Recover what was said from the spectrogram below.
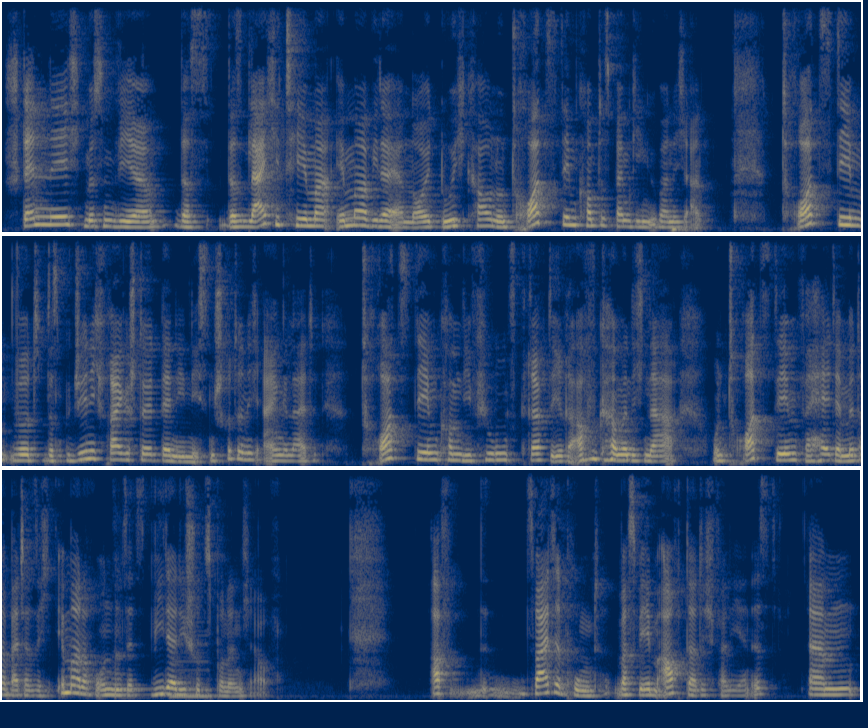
Ständig müssen wir das, das gleiche Thema immer wieder erneut durchkauen und trotzdem kommt es beim Gegenüber nicht an. Trotzdem wird das Budget nicht freigestellt, werden die nächsten Schritte nicht eingeleitet. Trotzdem kommen die Führungskräfte ihrer Aufgabe nicht nach und trotzdem verhält der Mitarbeiter sich immer noch und setzt wieder die Schutzbrille nicht auf. Auf zweiter Punkt, was wir eben auch dadurch verlieren, ist, ähm,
